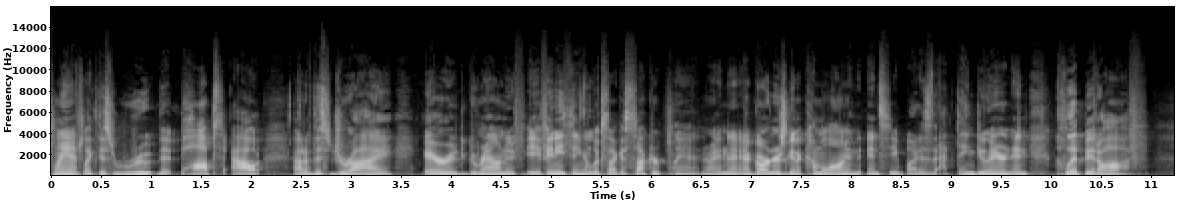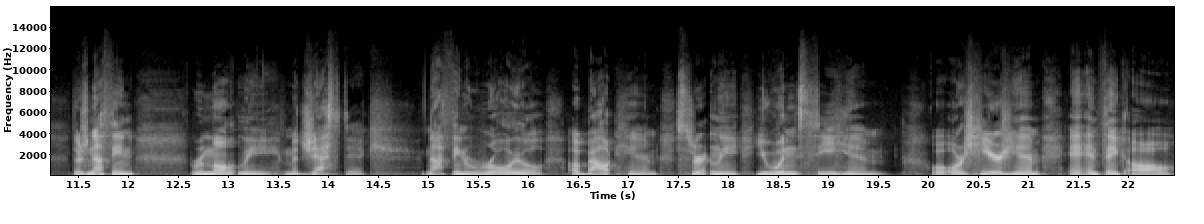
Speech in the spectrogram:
plant, like this root that pops out out of this dry, arid ground. If, if anything, it looks like a sucker plant, right? And a gardener's going to come along and, and, see what is that thing doing and, and clip it off. There's nothing remotely majestic, nothing royal about him. Certainly, you wouldn't see him or, or hear him and, and think, oh,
